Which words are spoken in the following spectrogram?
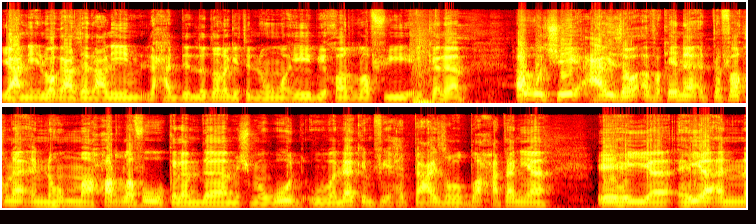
يعني الوجع زاد عليه لحد لدرجة أن هو إيه بيخرف في الكلام. أول شيء عايز أوقفك هنا اتفقنا أن هم حرفوا الكلام ده مش موجود ولكن في حتة عايز أوضحها تانية. إيه هي؟ هي أن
